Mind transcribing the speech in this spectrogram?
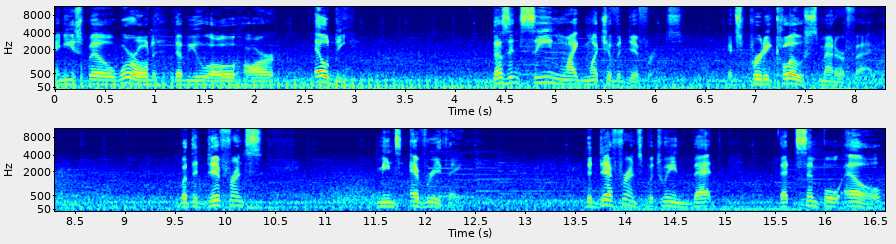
and you spell world W O R L D. Doesn't seem like much of a difference. It's pretty close, matter of fact. But the difference means everything. The difference between that that simple L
